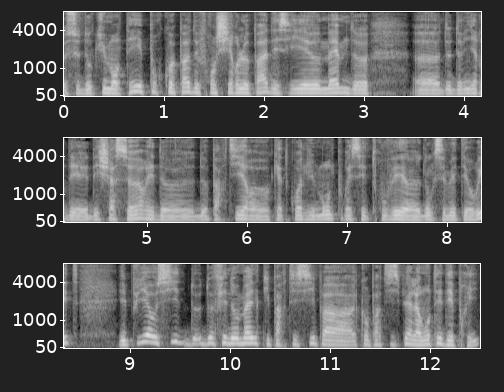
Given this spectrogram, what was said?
de se documenter et pourquoi pas de franchir le pas, d'essayer eux-mêmes de, euh, de devenir des, des, chasseurs et de, de partir aux quatre coins du monde pour essayer de trouver euh, donc ces météorites. Et puis il y a aussi deux, phénomènes qui participent à, qui ont participé à la montée des prix.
